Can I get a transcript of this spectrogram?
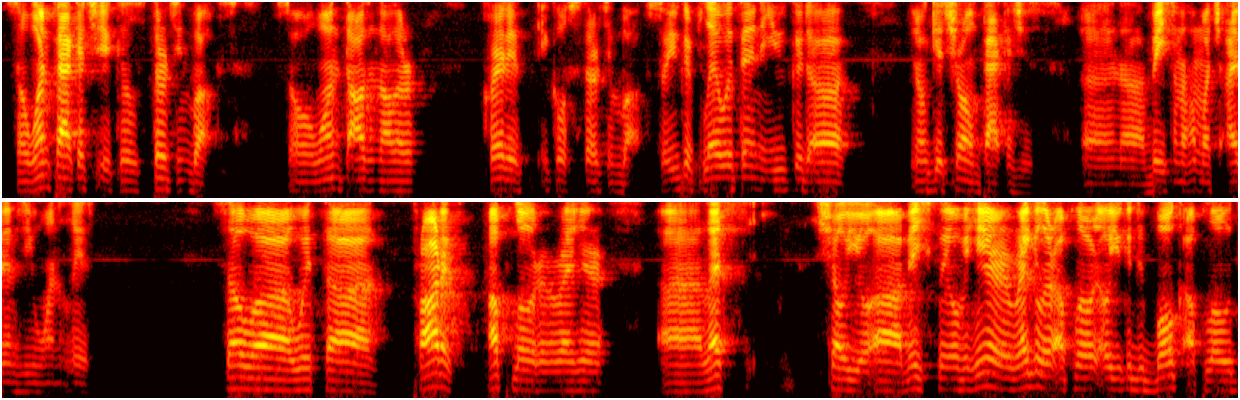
So one package equals 13 bucks. So one thousand dollar credit equals 13 bucks. So you could play with it and you could uh you know get your own packages and uh, based on how much items you want to list. So uh, with uh, product uploader right here, uh, let's show you uh, basically over here regular upload or you can do bulk upload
